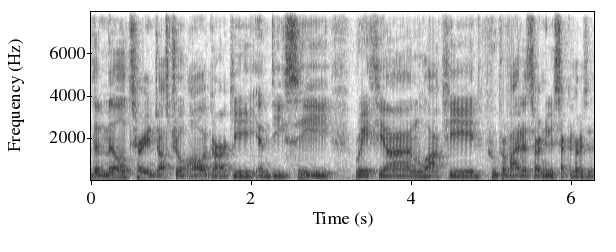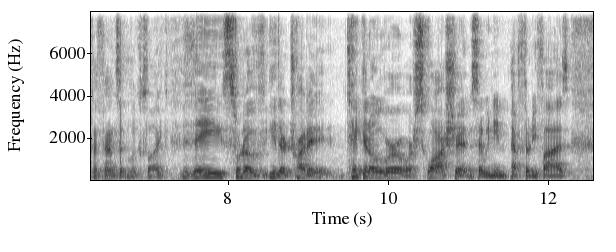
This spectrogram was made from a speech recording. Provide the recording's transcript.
the, the military industrial oligarchy in DC, Raytheon, Lockheed, who provide us our new secretaries of defense, it looks like, they sort of either try to take it over or squash it and say we need F 35s.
